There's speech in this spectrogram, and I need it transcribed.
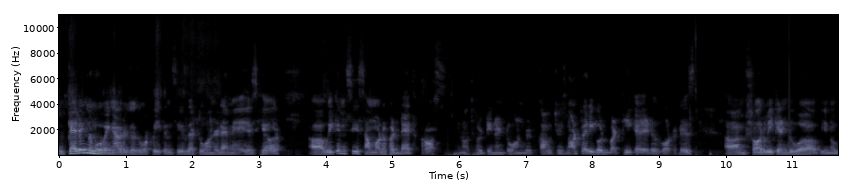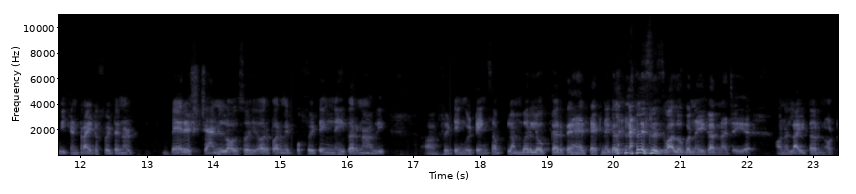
getting the moving averages what we can see is that 200 MA is here we can see somewhat of a death cross you know thirteen and two hundred का which is not very good but ठीक है it is what it is I am sure we can do you know we can try to fit in a bearish channel also here पर मेरे को फिटिंग नहीं करना अभी. फिटिंग विटिंग सब प्लम्बर लोग करते हैं टेक्निकल एनालिसिस वालों को नहीं करना चाहिए on a lighter note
